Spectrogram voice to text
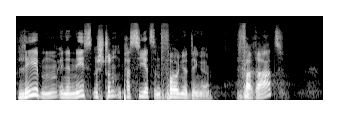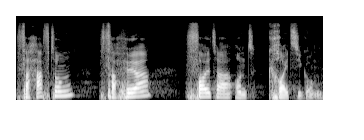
Leben in den nächsten Stunden passiert, sind folgende Dinge. Verrat, Verhaftung, Verhör, Folter und Kreuzigung.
